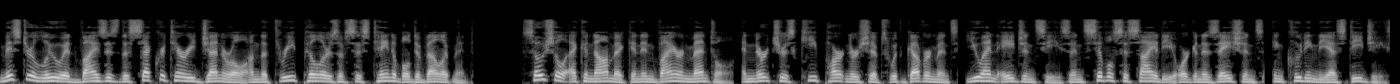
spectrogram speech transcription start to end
Mr. Liu advises the Secretary-General on the three pillars of sustainable development social economic and environmental, and nurtures key partnerships with governments, UN agencies and civil society organizations, including the SDGs.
